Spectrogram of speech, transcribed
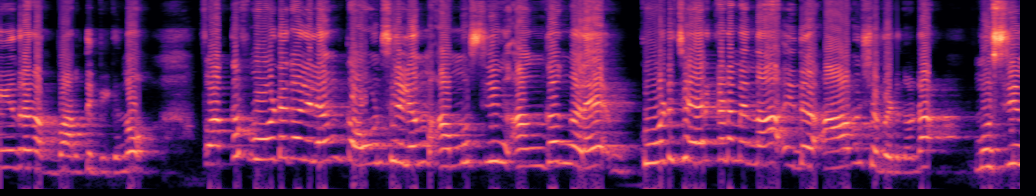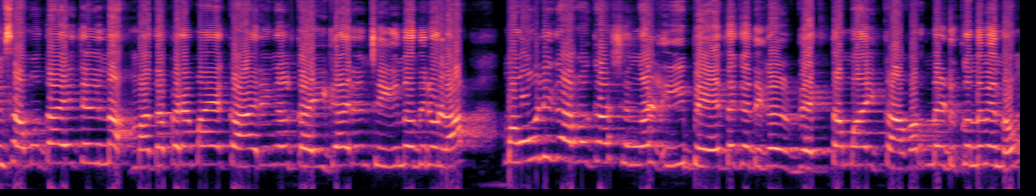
നിയന്ത്രണം വർദ്ധിപ്പിക്കുന്നു. വഖഫ് ബോർഡുകളിലും കൗൺസിലും അമുസ്ലിം അംഗങ്ങളെ കൂടിച്ചേർക്കണമെന്ന് ഇത് ആവശ്യപ്പെടുന്നുണ്ട്. മുസ്ലിം സമുദായത്തിൽ നിന്ന് മതപരമായ കാര്യങ്ങൾ കൈകാര്യം ചെയ്യുന്നതിനുള്ള മൗലിക അവകാശങ്ങൾ ഈ ഭേദഗതികൾ വ്യക്തമായി കവർന്നെടുക്കുന്നുവെന്നും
